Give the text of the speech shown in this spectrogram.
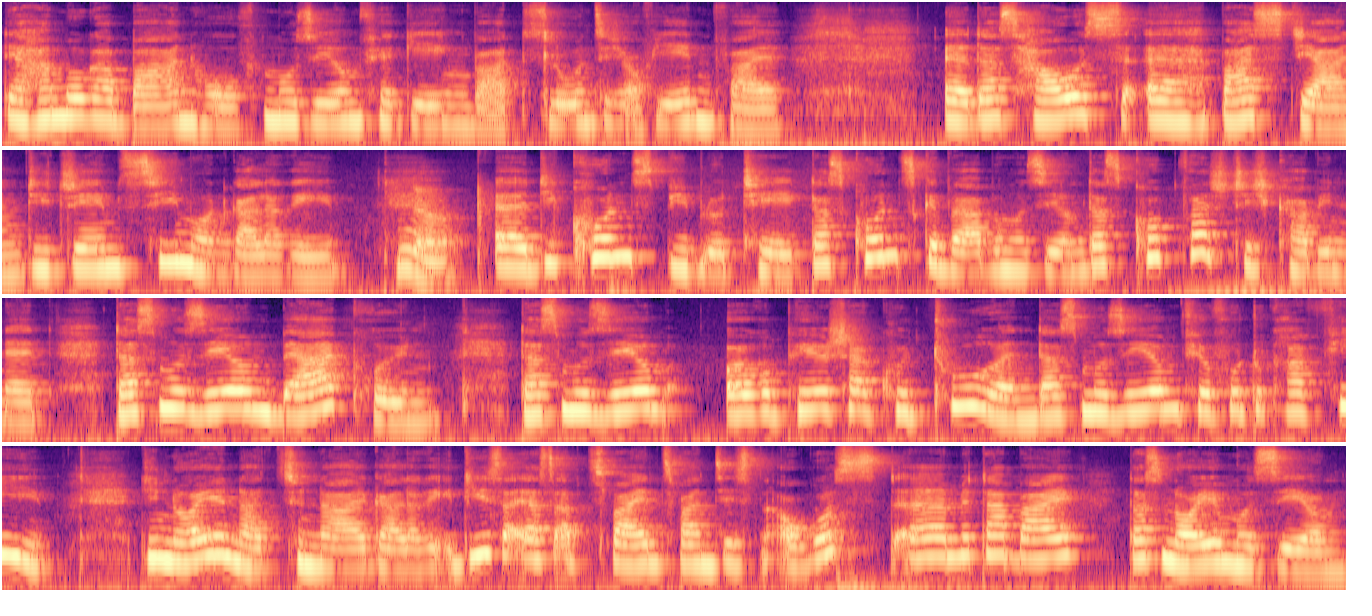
der Hamburger Bahnhof, Museum für Gegenwart. Das lohnt sich auf jeden Fall. Äh, Das Haus äh, Bastian, die James Simon Galerie, Ja. äh, die Kunstbibliothek, das Kunstgewerbemuseum, das Kupferstichkabinett, das Museum Berggrün, das Museum europäischer Kulturen, das Museum für Fotografie, die neue Nationalgalerie, die ist erst ab 22. August äh, mit dabei, das neue Museum,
